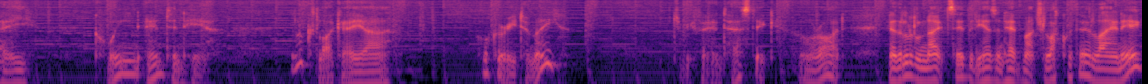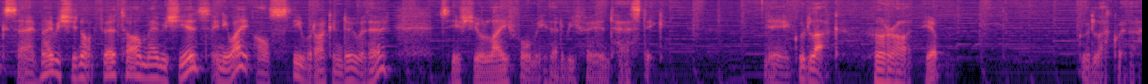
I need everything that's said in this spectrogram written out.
a queen ant in here. It looks like a uh, hookeri to me. Which would be fantastic. Alright. Now the little note said that he hasn't had much luck with her laying eggs, so maybe she's not fertile, maybe she is. Anyway, I'll see what I can do with her. See if she'll lay for me. That'd be fantastic. Yeah, good luck. Alright, yep. Good luck with her.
